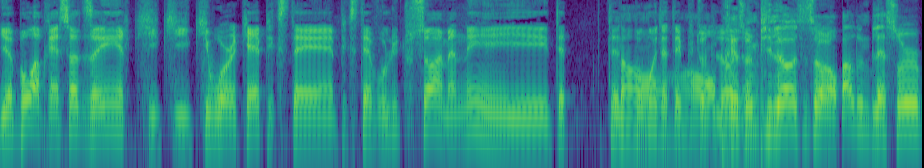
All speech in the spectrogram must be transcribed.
il a beau après ça dire qu'il qu'il qu'il workait puis que c'était, puis que c'était voulu tout ça. À un moment donné, il était, était- Non, pour moi, t'étais plus on tout là. présume. là. Puis là, c'est ça, on parle d'une blessure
